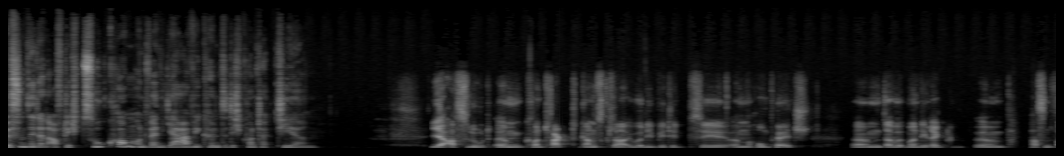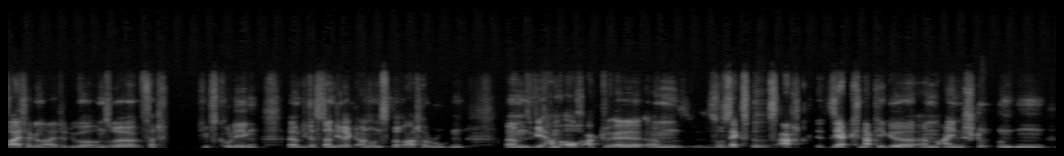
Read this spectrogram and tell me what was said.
dürfen sie dann auf dich zukommen und wenn ja, wie können sie dich kontaktieren? Ja, absolut. Ähm, Kontakt ganz klar über die BTC ähm, Homepage. Ähm, da wird man direkt ähm, passend weitergeleitet über unsere Vertreter. Vertriebskollegen, ähm, die das dann direkt an uns Berater routen. Ähm, wir haben auch aktuell ähm, so sechs bis acht sehr knackige ähm, ein Stunden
